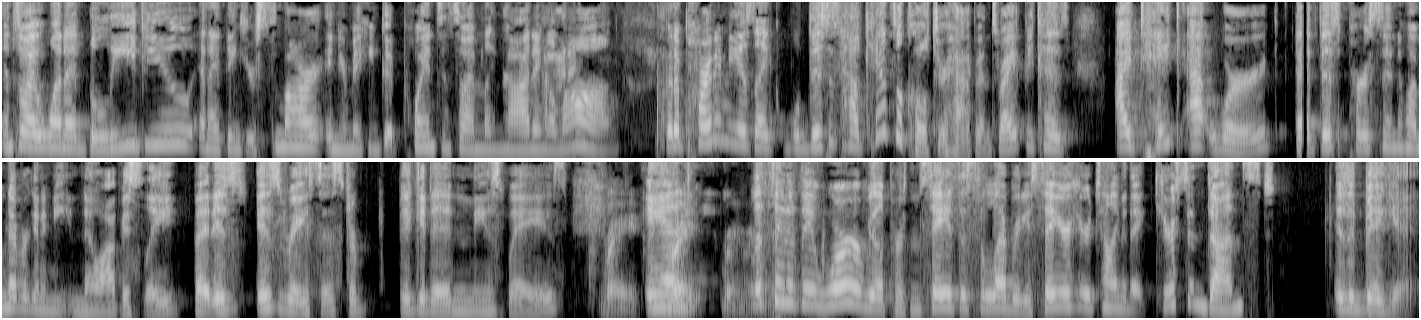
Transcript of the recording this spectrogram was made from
and so I want to believe you, and I think you're smart, and you're making good points, and so I'm like nodding along. But a part of me is like, well, this is how cancel culture happens, right? Because I take at word that this person, who I'm never going to meet and know, obviously, but is is racist or bigoted in these ways. right, And right, right, right. let's say that they were a real person. Say it's a celebrity. Say you're here telling me that Kirsten Dunst is a bigot.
